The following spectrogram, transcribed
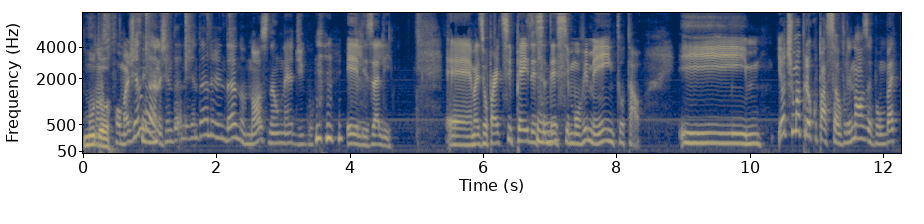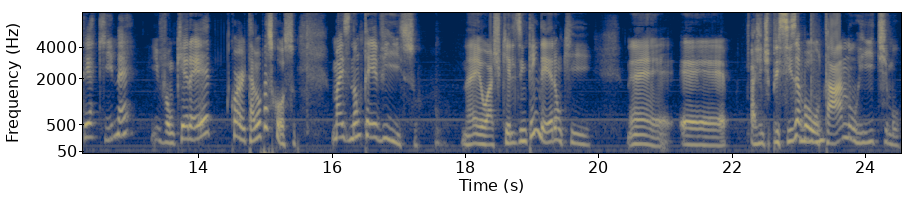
Mudou. Nós fomos agendando, Sim. agendando, agendando, agendando. Nós não, né? Digo, eles ali. É, mas eu participei desse, desse movimento tal. E, e eu tinha uma preocupação. Falei, nossa, vão bater aqui, né? E vão querer cortar meu pescoço. Mas não teve isso né? Eu acho que eles entenderam que né, é, a gente precisa voltar no ritmo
